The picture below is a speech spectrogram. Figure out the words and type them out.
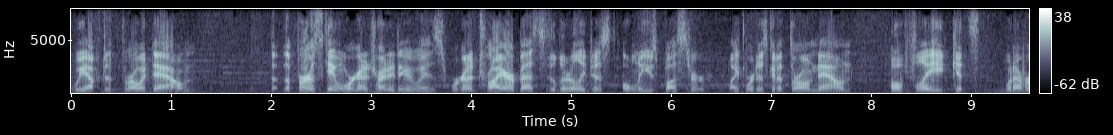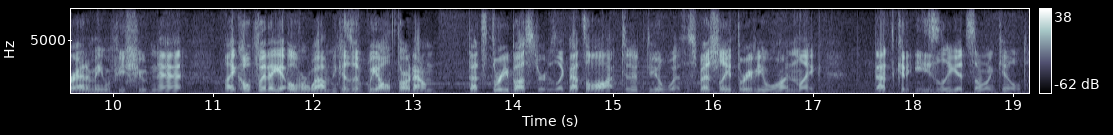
we have to throw it down. The, the first game we're going to try to do is we're going to try our best to literally just only use Buster. Like we're just going to throw him down. Hopefully he gets whatever enemy he's shooting at. Like hopefully they get overwhelmed because if we all throw down that's three busters. Like that's a lot to deal with, especially 3v1. Like that could easily get someone killed.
